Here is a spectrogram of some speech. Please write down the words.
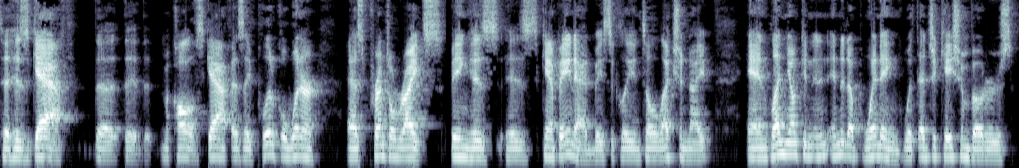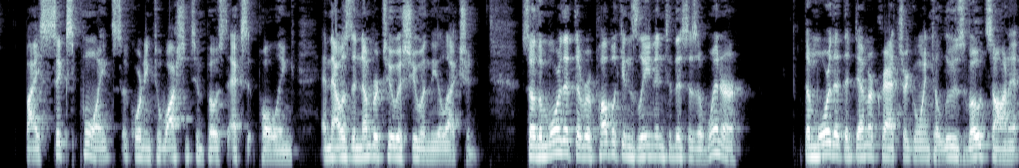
to his gaffe, the, the, the McAuliffe's gaffe, as a political winner as parental rights being his his campaign ad basically until election night. And Glenn Youngkin ended up winning with education voters by six points, according to Washington Post exit polling. And that was the number two issue in the election. So the more that the Republicans lean into this as a winner, the more that the Democrats are going to lose votes on it,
